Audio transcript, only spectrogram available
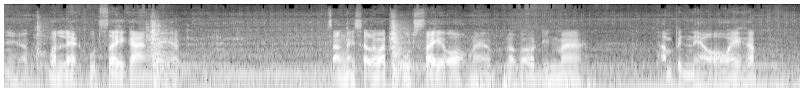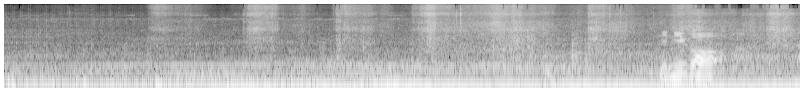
นี่ครับ วันแรกขูดไส้กลางไปครับ สั่งให้สารวัตรขูดไส้ออกนะครับ แล้วก็เอาดินมาทำเป็นแนวเอาไว้ครับ นี้ก็ท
